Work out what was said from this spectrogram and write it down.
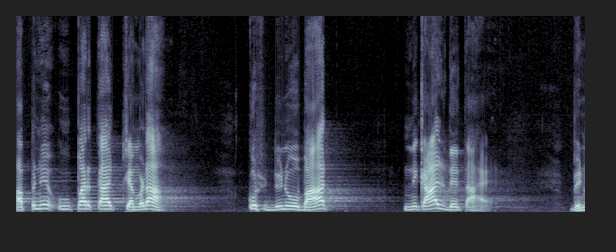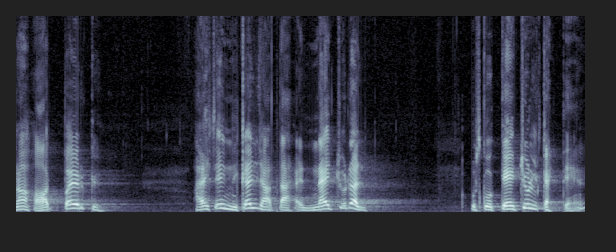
अपने ऊपर का चमड़ा कुछ दिनों बाद निकाल देता है बिना हाथ पैर के। ऐसे निकल जाता है नेचुरल उसको कैचुल कहते हैं।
